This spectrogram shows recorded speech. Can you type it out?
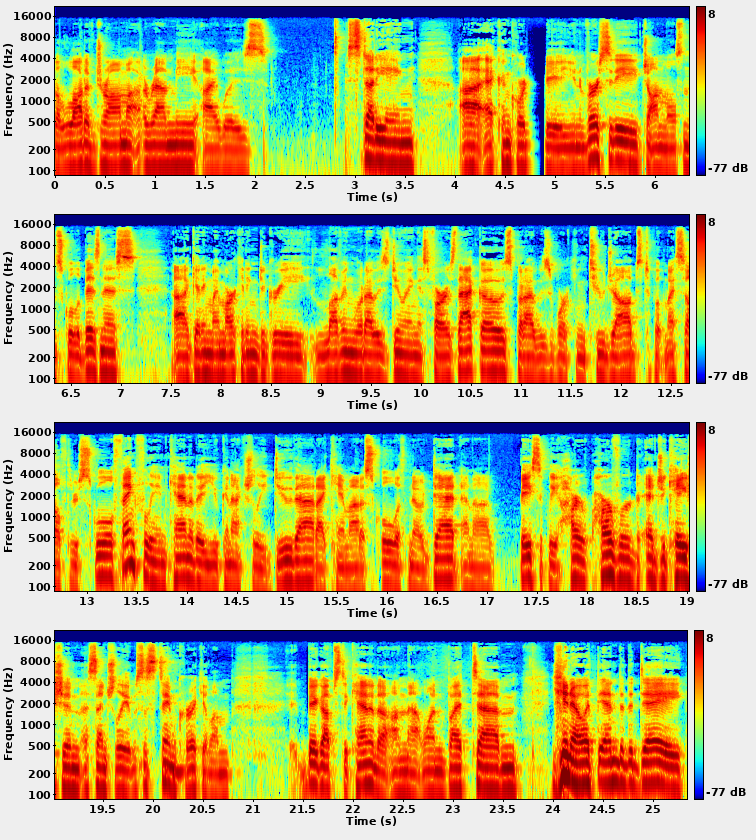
a lot of drama around me. I was studying uh, at Concordia University, John Molson School of Business, uh, getting my marketing degree, loving what I was doing as far as that goes. But I was working two jobs to put myself through school. Thankfully, in Canada, you can actually do that. I came out of school with no debt and a basically Harvard education. Essentially, it was the same curriculum. Big ups to Canada on that one. But um, you know, at the end of the day,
